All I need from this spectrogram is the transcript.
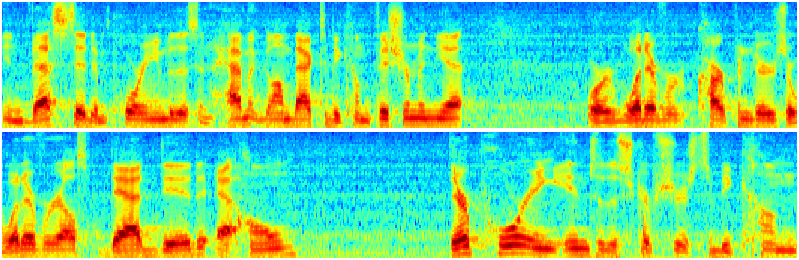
invested in pouring into this and haven't gone back to become fishermen yet, or whatever carpenters or whatever else dad did at home, they're pouring into the scriptures to become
